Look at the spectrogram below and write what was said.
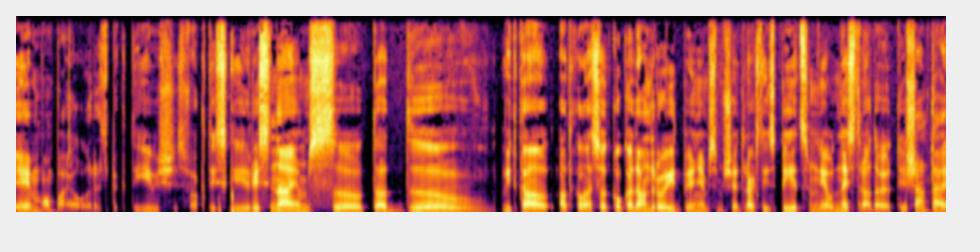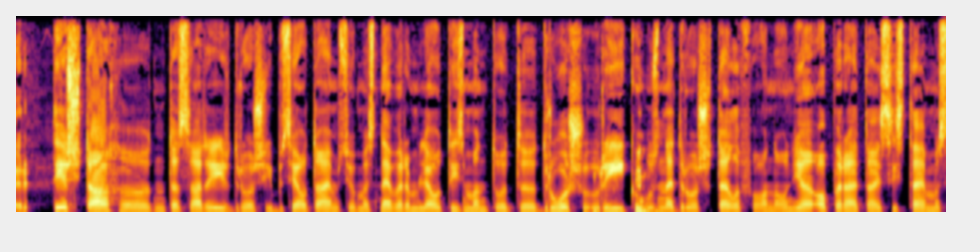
e-mobile, respektīvi šis faktiski risinājums, eh, tad uh, it kā atkal esot kaut kāda Android, pieņemsim, šeit rakstīts 5 un jau nestrādājot. Tiešām tā ir. Tieši tā, eh, tas arī ir drošības jautājums, jo mēs nevaram ļaut izmantot drošu rīku uz nedrošu telefonu. Un ja operētāja sistēmas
